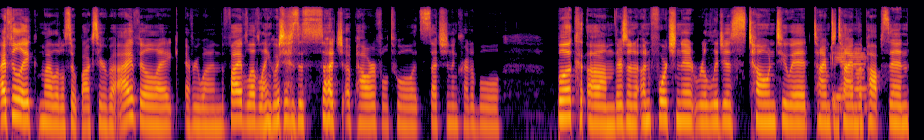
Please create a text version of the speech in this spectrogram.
I feel like my little soapbox here, but I feel like everyone, the five love languages is such a powerful tool. It's such an incredible book. Um, there's an unfortunate religious tone to it, time to yeah. time that pops in,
